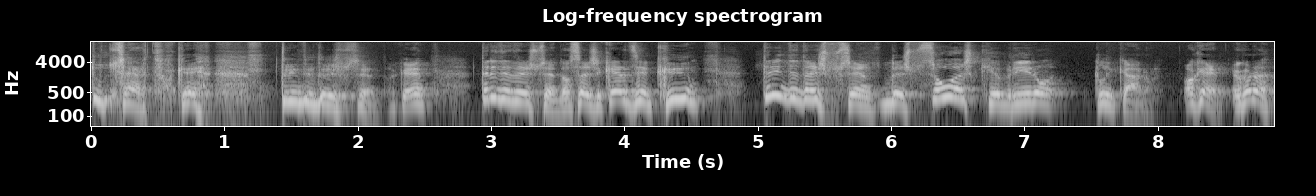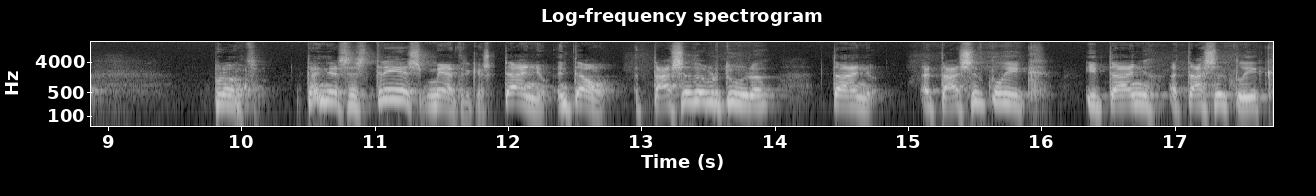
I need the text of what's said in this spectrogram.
Tudo certo, ok? 33%, ok? 33%, ou seja, quer dizer que 33% das pessoas que abriram clicaram. Ok, agora, pronto, tenho estas três métricas. Tenho, então, a taxa de abertura, tenho a taxa de clique e tenho a taxa de clique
